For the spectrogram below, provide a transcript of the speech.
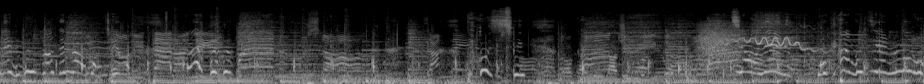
练，你不是说跟到旁边不行，教练，我看不见路。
